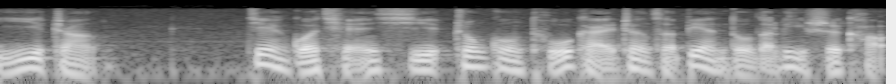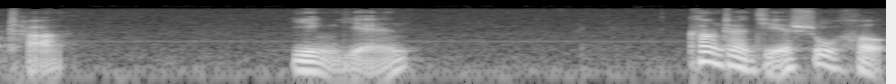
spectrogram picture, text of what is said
一章：建国前夕中共土改政策变动的历史考察。引言：抗战结束后，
